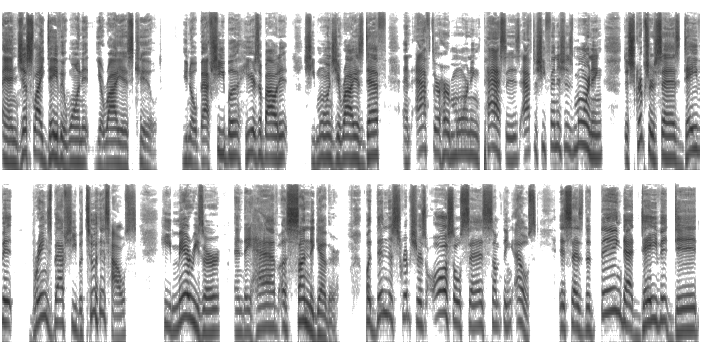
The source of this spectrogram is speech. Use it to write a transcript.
And just like David wanted, Uriah is killed. You know, Bathsheba hears about it. She mourns Uriah's death. And after her mourning passes, after she finishes mourning, the scripture says David brings Bathsheba to his house. He marries her and they have a son together. But then the scriptures also says something else. It says, The thing that David did,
